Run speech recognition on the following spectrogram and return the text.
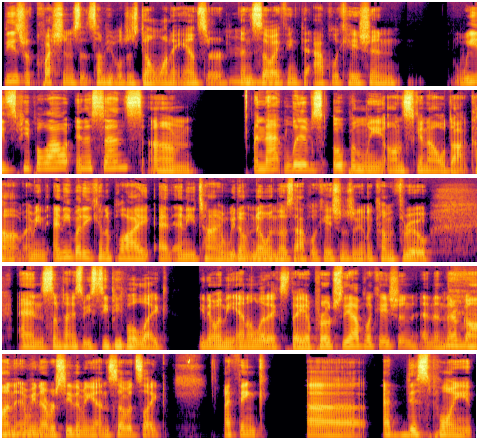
these are questions that some people just don't want to answer. And so. I think the application weeds people out in a sense. Um, and that lives openly on skinowl.com. I mean, anybody can apply at any time. We don't know when those applications are going to come through. And sometimes we see people like, you know, in the analytics, they approach the application and then they're gone and we never see them again. So it's like, I think uh, at this point,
